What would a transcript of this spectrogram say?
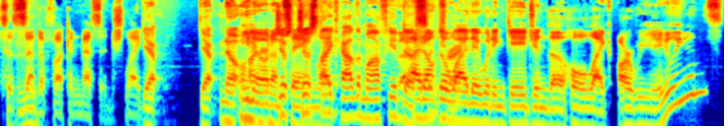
to send a fucking message. Like, Mm-hmm. Yep, yep. No, You know what I'm just saying? just like, Like, how the mafia does. I don't know why they would engage in the whole like, are we aliens?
